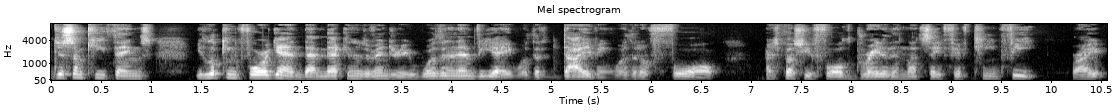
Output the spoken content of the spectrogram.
just some key things you're looking for again that mechanism of injury. Was it an MVA? Was it a diving? Was it a fall? Especially falls greater than let's say 15 feet, right?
